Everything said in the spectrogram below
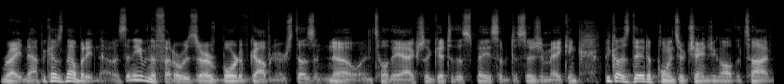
right now because nobody knows. And even the Federal Reserve Board of Governors doesn't know until they actually get to the space of decision making because data points are changing all the time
